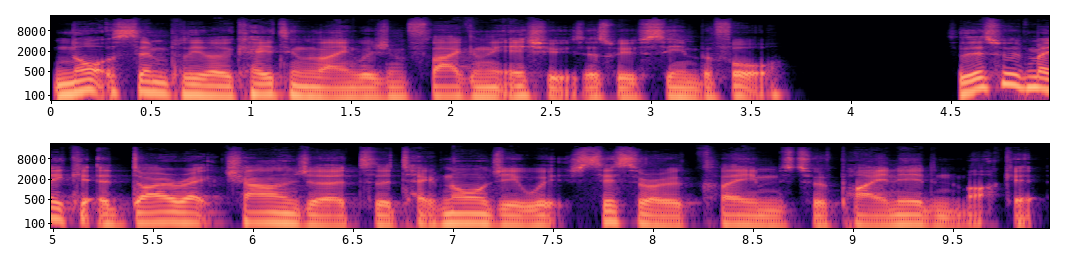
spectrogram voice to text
not simply locating the language and flagging the issues as we've seen before. So, this would make it a direct challenger to the technology which Scissero claims to have pioneered in the market.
